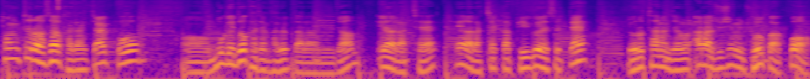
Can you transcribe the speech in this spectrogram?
통틀어서 가장 짧고 어, 무게도 가장 가볍다라는 점. 에어 라쳇, 에어 라쳇과 비교했을 때 요렇다는 점을 알아주시면 좋을 것 같고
